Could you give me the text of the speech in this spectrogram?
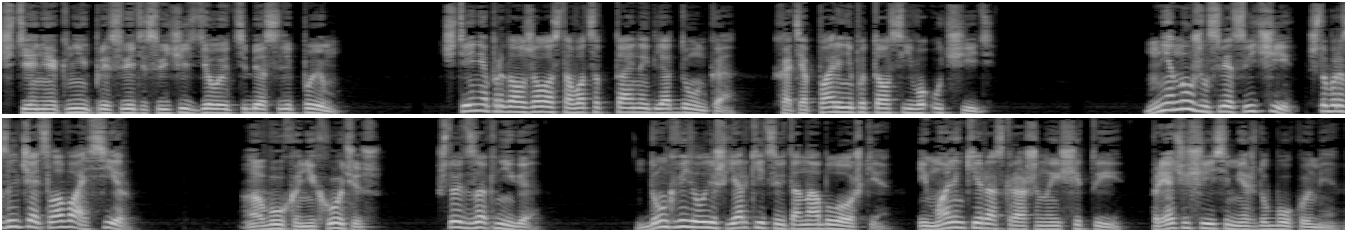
«Чтение книг при свете свечи сделает тебя слепым». Чтение продолжало оставаться тайной для Дунка, хотя парень не пытался его учить. «Мне нужен свет свечи, чтобы различать слова, Сир». «А в ухо не хочешь?» Что это за книга? Дунк видел лишь яркие цвета на обложке и маленькие раскрашенные щиты, прячущиеся между буквами.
